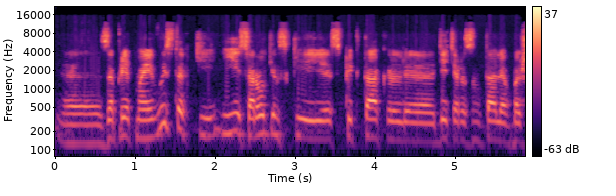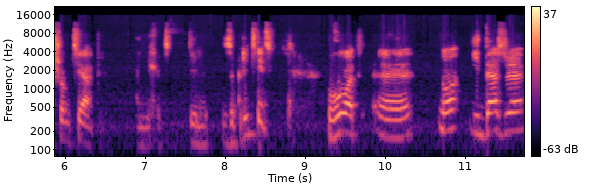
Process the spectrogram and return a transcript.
э, запрет моей выставки и Сорокинский спектакль э, «Дети Розенталя» в Большом театре. Они хотели запретить. Вот. Э, но и даже...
